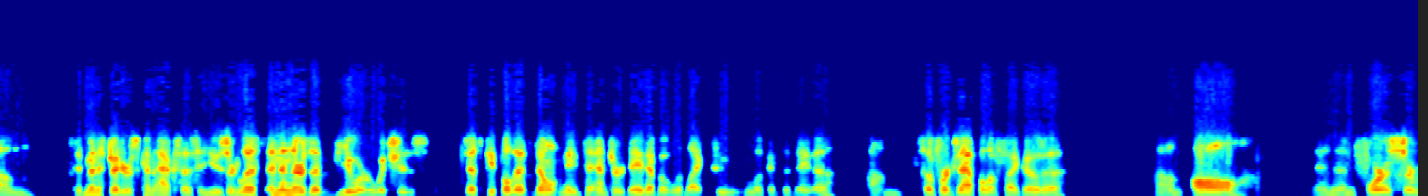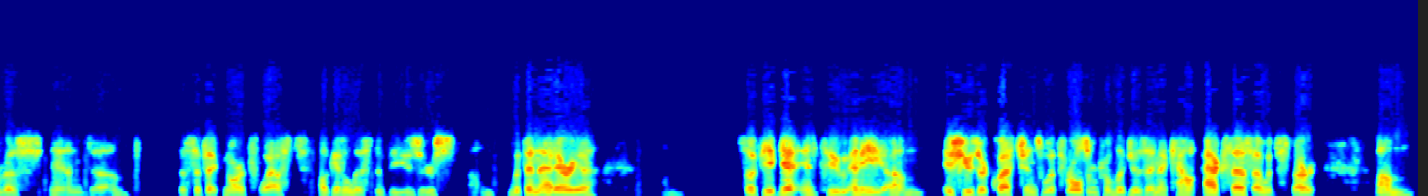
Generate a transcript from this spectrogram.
Um, administrators can access a user list. And then there's a viewer, which is just people that don't need to enter data but would like to look at the data. Um, so for example, if I go to um, all and then Forest Service and um, Pacific Northwest, I'll get a list of the users um, within that area. So if you get into any um, issues or questions with roles and privileges and account access, I would start um,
